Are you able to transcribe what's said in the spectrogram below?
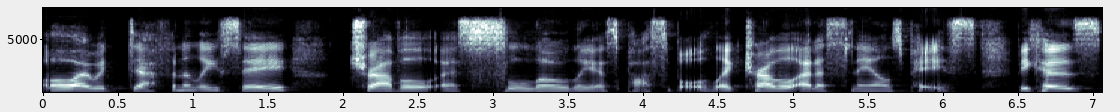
Oh, I would definitely say travel as slowly as possible, like travel at a snail's pace, because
